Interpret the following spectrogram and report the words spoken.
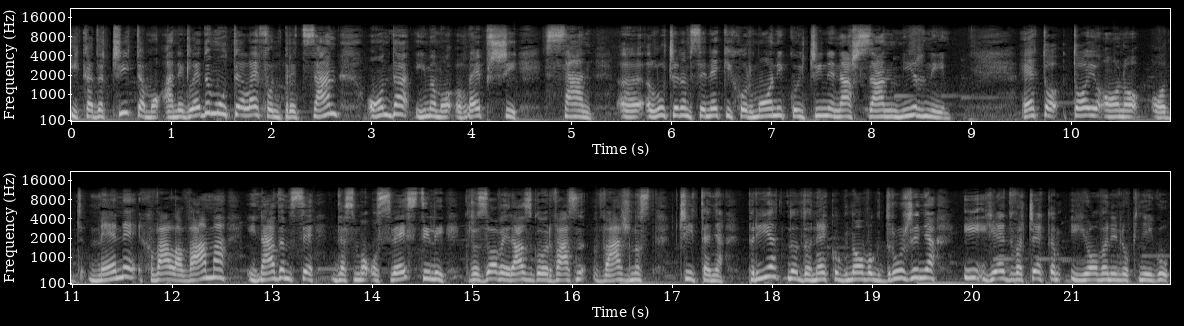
i kada čitamo, a ne gledamo u telefon pred san, onda imamo lepši san. E, luče nam se neki hormoni koji čine naš san mirnijim. Eto, to je ono od mene. Hvala vama i nadam se da smo osvestili kroz ovaj razgovor važnost čitanja. Prijatno do nekog novog druženja i jedva čekam i Jovaninu knjigu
